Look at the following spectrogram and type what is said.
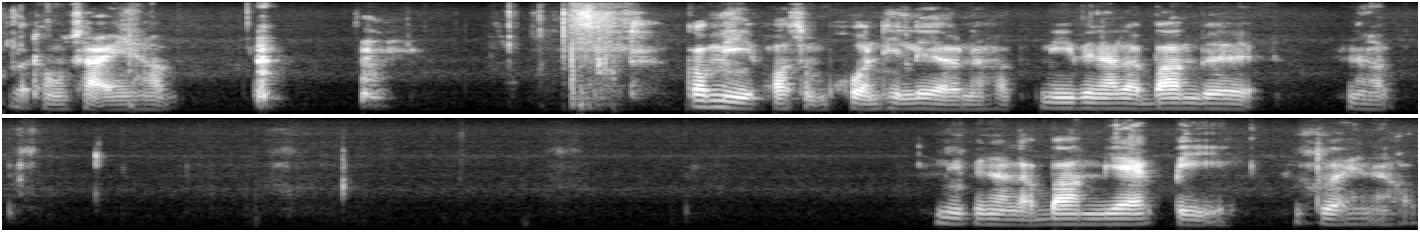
เบิร์ดธงชัยนะครับ ก็มีพอสมควรที่เลือกนะครับ มีเป็นอัลบั้มด้วยนะครับ มีเป็นอัลบั้มแยกปีด้วยนะครับ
